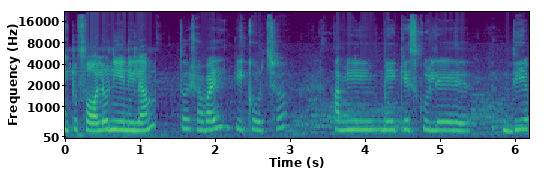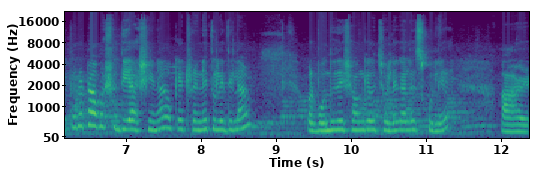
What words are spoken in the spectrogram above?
একটু ফলও নিয়ে নিলাম। তো সবাই কি করছ? আমি মেয়েকে স্কুলে দিয়ে, পুরোটা অবশ্য দিয়ে আসি না। ওকে ট্রেনে তুলে দিলাম। ওর বন্ধুদের সঙ্গেও চলে গেল স্কুলে। আর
